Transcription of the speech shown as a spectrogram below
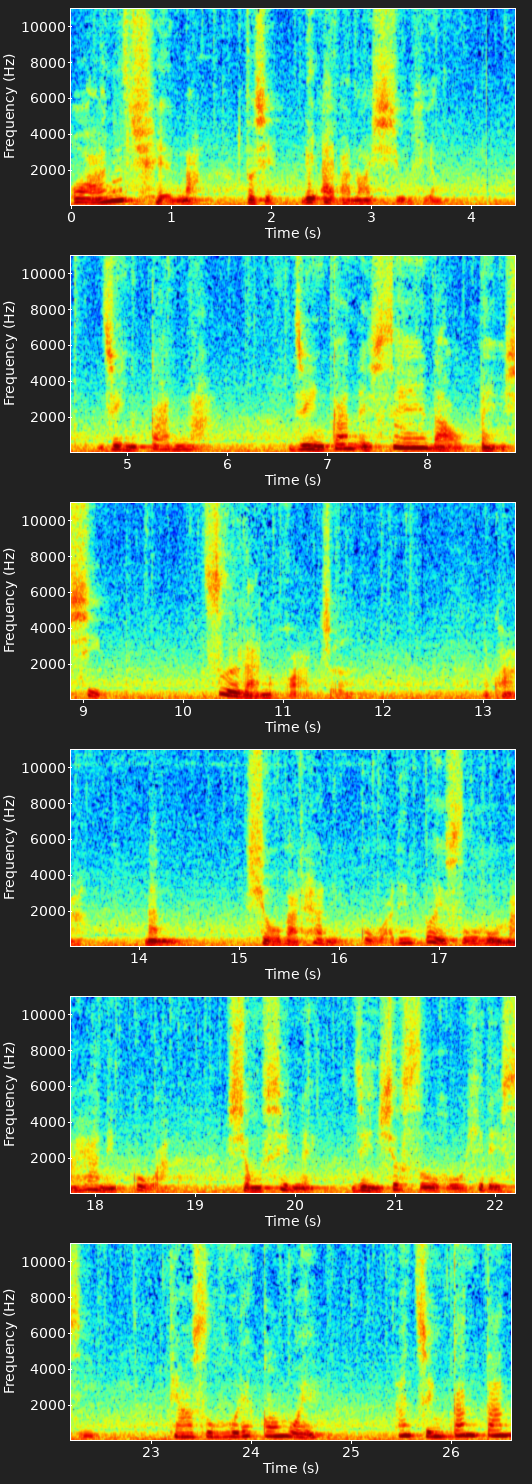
完全呐，都是你爱安怎修行。人间呐，人间的生老病死，自然法则。你看，咱相捌遐尼久啊，恁对师父嘛遐尼久啊，相信呢，认识师父迄个时，听师父咧讲话，还真简单，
